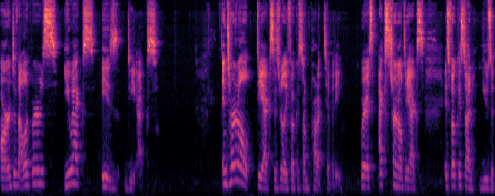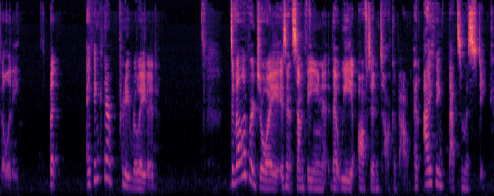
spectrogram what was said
are developers, UX is DX. Internal DX is really focused on productivity, whereas external DX is focused on usability. But I think they're pretty related. Developer joy isn't something that we often talk about, and I think that's a mistake.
